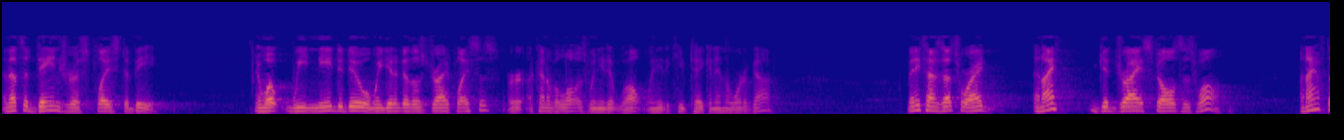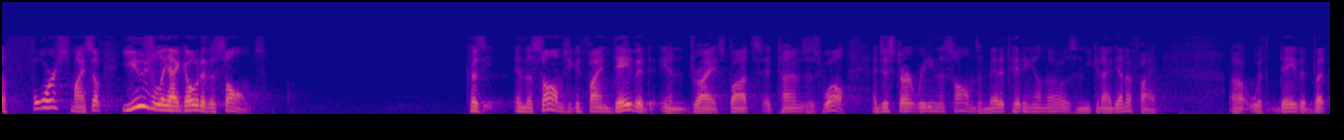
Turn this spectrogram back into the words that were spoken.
And that's a dangerous place to be. And what we need to do when we get into those dry places, or kind of a low, is we need to, well, we need to keep taking in the Word of God. Many times that's where I, and I get dry spells as well. And I have to force myself. Usually I go to the Psalms. Because in the Psalms you can find David in dry spots at times as well. And just start reading the Psalms and meditating on those and you can identify uh, with David. But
